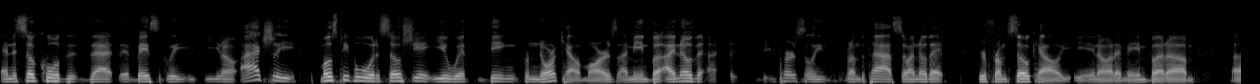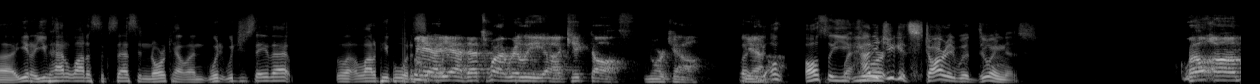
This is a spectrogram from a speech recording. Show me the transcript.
And it's so cool that, that uh, basically, you know, I actually most people would associate you with being from NorCal, Mars. I mean, but I know that uh, personally from the past, so I know that you're from SoCal. You know what I mean? But um, uh, you know, you've had a lot of success in NorCal, and would would you say that a lot of people would? Yeah, yeah, that's where I really uh, kicked off NorCal. But yeah. you also, you, Wait, you How were, did you get started with doing this? Well, um,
